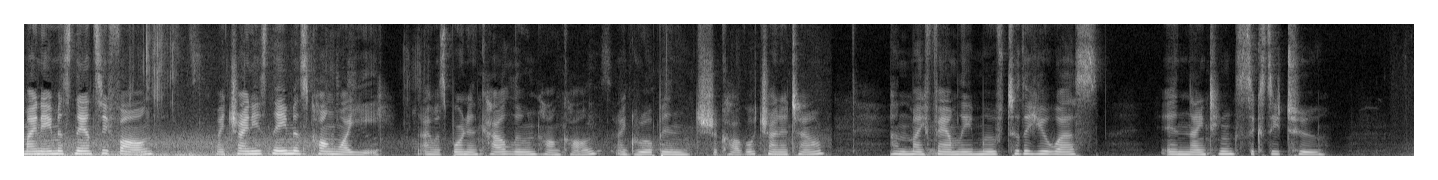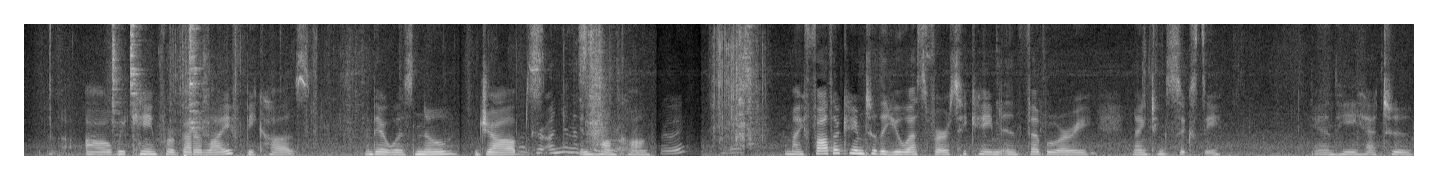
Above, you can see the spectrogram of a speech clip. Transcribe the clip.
My name is Nancy Fong. My Chinese name is Kong Wai Yi. I was born in Kowloon, Hong Kong. I grew up in Chicago, Chinatown. And my family moved to the U.S. in 1962. Uh, we came for a better life because there was no jobs in Hong Kong. My father came to the U.S. first. He came in February 1960, and he had to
